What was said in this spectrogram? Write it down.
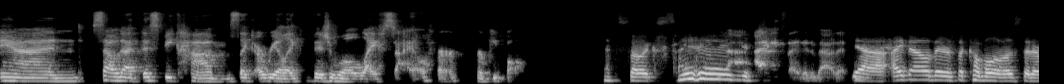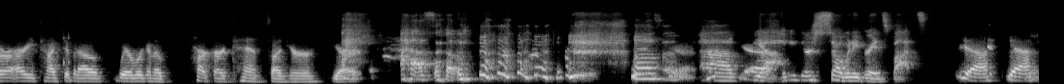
and so that this becomes like a real like visual lifestyle for for people that's so exciting yeah, i'm excited about it yeah i know there's a couple of us that are already talked about where we're going to park our tents on your yard awesome awesome. Yeah. Um, yeah. yeah. I mean, there's so many great spots. Yeah, yeah.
